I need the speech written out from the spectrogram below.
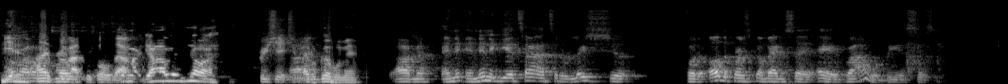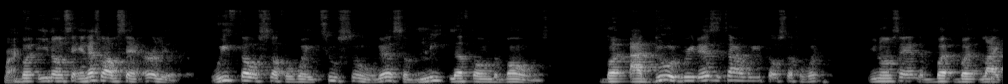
Yeah. All All right, right, We're bro. about to close out. Y'all enjoy. Appreciate you, All man. Have a good one, man. All right, man. And, then- and then to give time to the relationship for the other person to come back and say, hey, bro, I would be insensitive. Right. But you know what I'm saying? And that's what I was saying earlier. We throw stuff away too soon. There's some meat left on the bones. But I do agree there's a time when you throw stuff away. You know what I'm saying? But but like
